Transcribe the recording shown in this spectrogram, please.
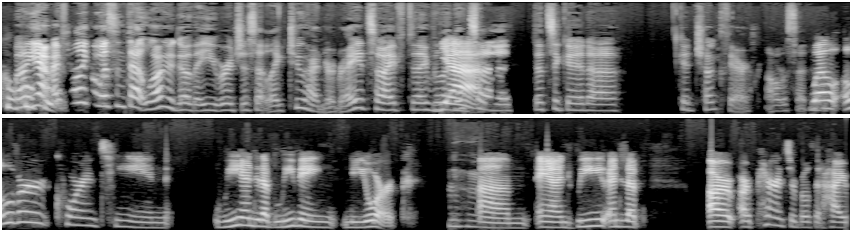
Cool. Well, cool, yeah, cool. I feel like it wasn't that long ago that you were just at like 200, right? So I, I feel yeah. that's a that's a good uh good chunk there all of a sudden. Well, over quarantine, we ended up leaving New York, mm-hmm. um, and we ended up our our parents are both at high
